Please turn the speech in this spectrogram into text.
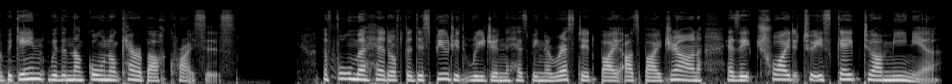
We begin with the Nagorno Karabakh crisis. The former head of the disputed region has been arrested by Azerbaijan as it tried to escape to Armenia.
